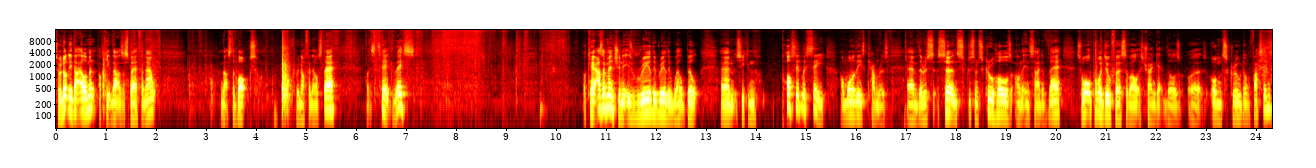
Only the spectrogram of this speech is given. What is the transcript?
So we don't need that element. I'll keep that as a spare for now. And that's the box with nothing else there. Let's take this. Okay, as I mentioned, it is really, really well built. Um, so you can possibly see on one of these cameras um, there is certain some screw holes on the inside of there. So what we'll probably do first of all is try and get those uh, unscrewed, unfastened.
